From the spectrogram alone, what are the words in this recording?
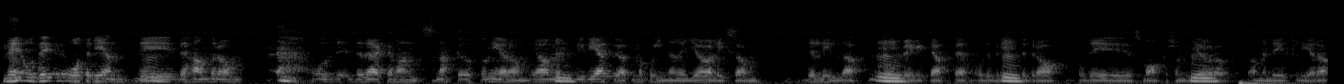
Nej, och det, återigen, det, Mm. det handlar om och det, det där kan man snacka upp och ner om. Ja, men Mm. vi vet ju att maskinerna gör liksom det lilla. De Mm. brygger kaffe och det blir Mm. inte bra. Och det smakar som det Mm. gör av, ja men det är flera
